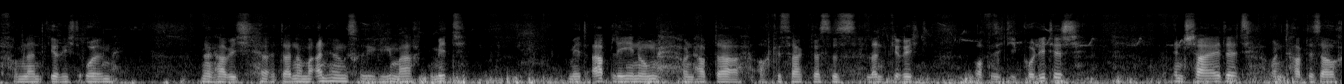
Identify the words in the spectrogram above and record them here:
vom Landgericht Ulm. Und dann habe ich äh, dann nochmal Anhörungsrüge gemacht mit, mit Ablehnung und habe da auch gesagt, dass das Landgericht offensichtlich politisch entscheidet und habe das auch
